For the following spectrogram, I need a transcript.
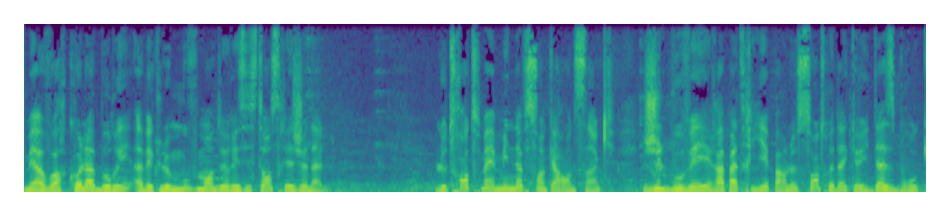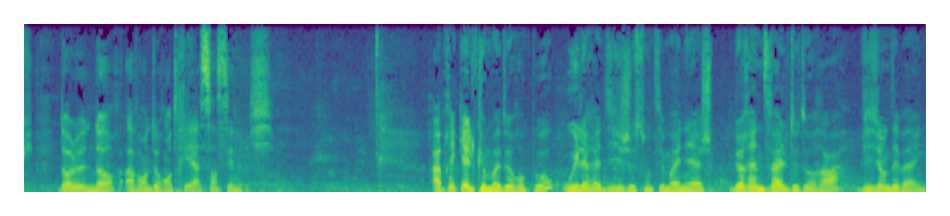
mais avoir collaboré avec le mouvement de résistance régional. Le 30 mai 1945, Jules Bouvet est rapatrié par le centre d'accueil d'Asbrook, dans le nord, avant de rentrer à Saint-Sénry. Après quelques mois de repos, où il rédige son témoignage Burenswald de Dora, Vision des bagnes,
